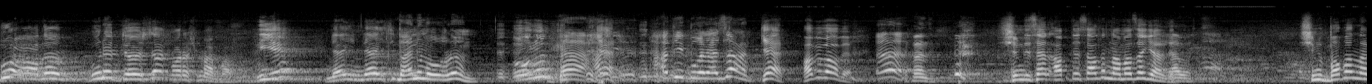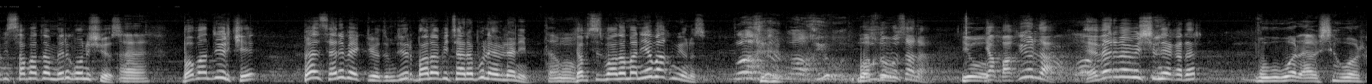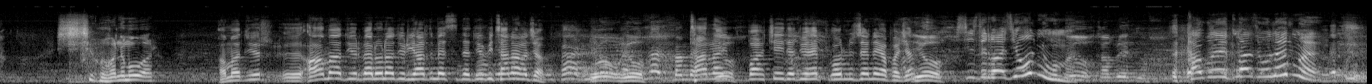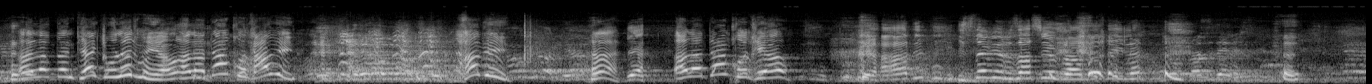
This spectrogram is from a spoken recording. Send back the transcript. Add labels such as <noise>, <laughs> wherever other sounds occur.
Bu adam bunu dövse karışmam bak. Niye? Ne, neyse Benim oğlum. Oğlum. Ha, hadi, hadi Borazan. Gel. Habib abi. Efendim. Şimdi sen abdest aldın namaza geldin. Evet. Şimdi babanla biz sabahtan beri konuşuyoruz. He. Baban diyor ki ben seni bekliyordum diyor. Bana bir tane bul evleneyim. Tamam. Ya siz bu adama niye bakmıyorsunuz? Bakıyor, bakıyor. Buldu mu sana? Yok. Ya bakıyor da. E vermemiş şimdiye kadar. Bu var şey var. Şey, hanımı var. Ama diyor e, ama diyor ben ona diyor yardım etsin de diyor bir tane alacağım. Yok yok. Tarlayı Yok. bahçeyi de diyor hep onun üzerine yapacağım. Yok. Siz de razı olmuyor mu? Yok kabul etme. Kabul etmez olur mu? Allah'tan tek olur mu ya? Allah'tan kork abi. Abi. Ha. Allah'tan kork ya. Hadi istemiyor rızası yok razı değiller.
